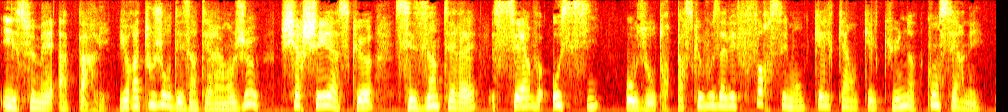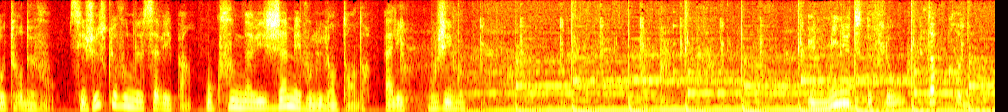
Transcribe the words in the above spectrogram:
il se met à parler. Il y aura toujours des intérêts en jeu. Cherchez à ce que ces intérêts servent aussi aux autres parce que vous avez forcément quelqu'un, quelqu'une concerné autour de vous. C'est juste que vous ne le savez pas ou que vous n'avez jamais voulu l'entendre. Allez, bougez-vous. Une minute de flow, top chrono.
